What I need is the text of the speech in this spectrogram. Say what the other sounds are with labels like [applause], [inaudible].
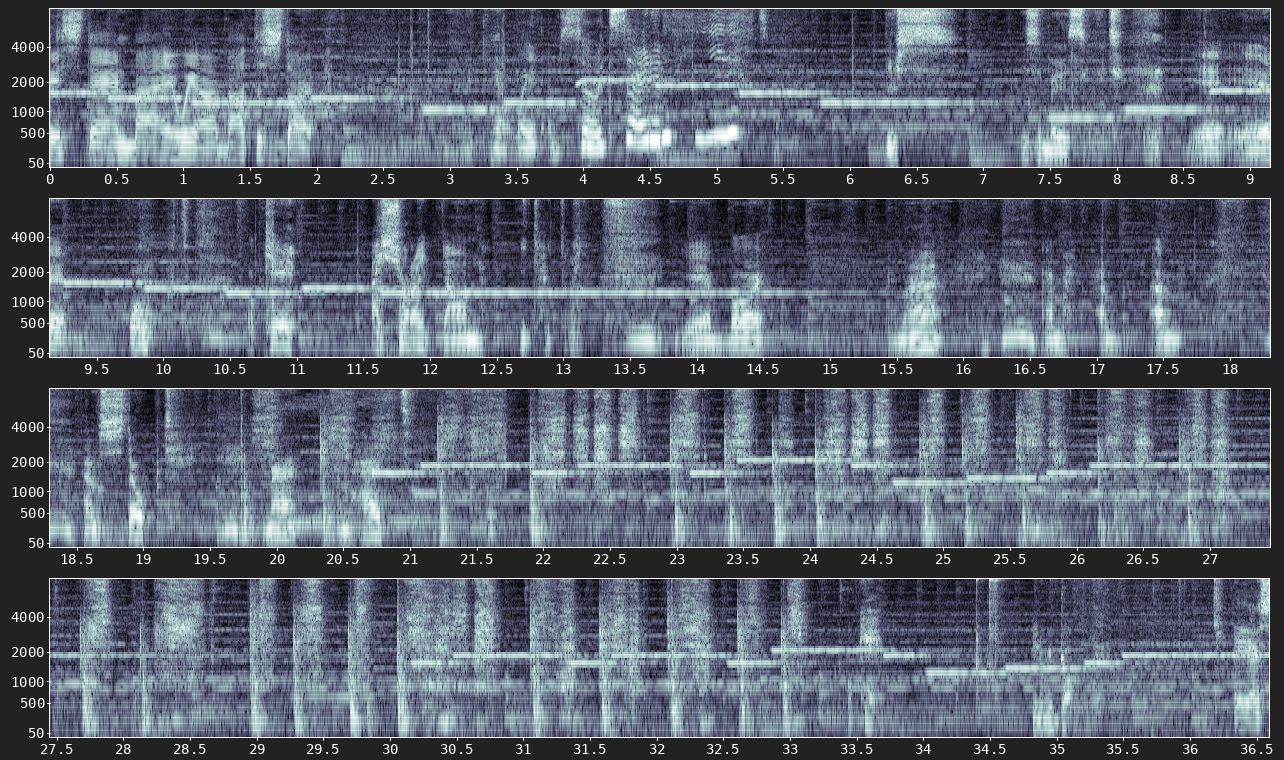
Everybody, stand by. We are about to start. Man, I can't wait. I'm so excited. this is amazing. Yeah, yeah. Whoa. Okay, I should write down the title. Yeah, boy. Come on. I'm, I'm, I'm, I'm stoked. Man, I'm hyped.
